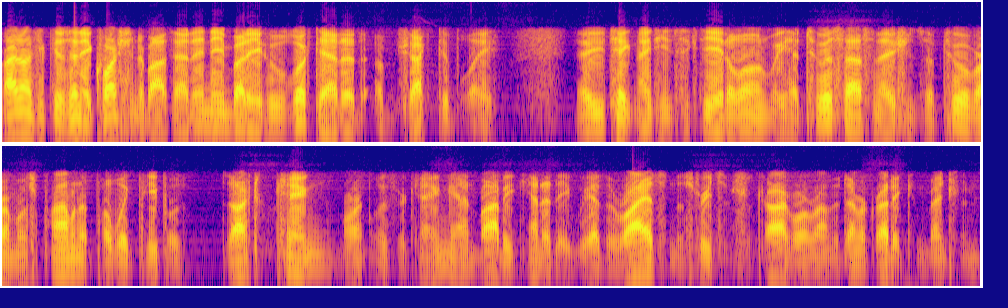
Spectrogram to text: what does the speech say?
I don't think there's any question about that. Anybody who looked at it objectively, uh, you take 1968 alone, we had two assassinations of two of our most prominent public people, Dr. King, Martin Luther King, and Bobby Kennedy. We had the riots in the streets of Chicago around the Democratic Convention,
